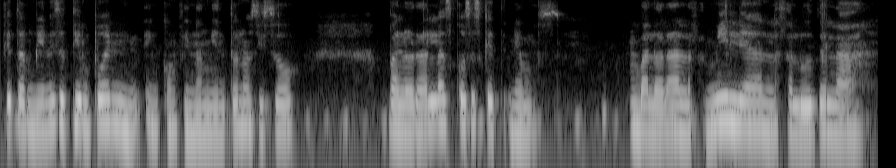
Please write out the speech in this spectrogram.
que también ese tiempo en, en confinamiento nos hizo valorar las cosas que tenemos, valorar a la familia, la salud de la,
